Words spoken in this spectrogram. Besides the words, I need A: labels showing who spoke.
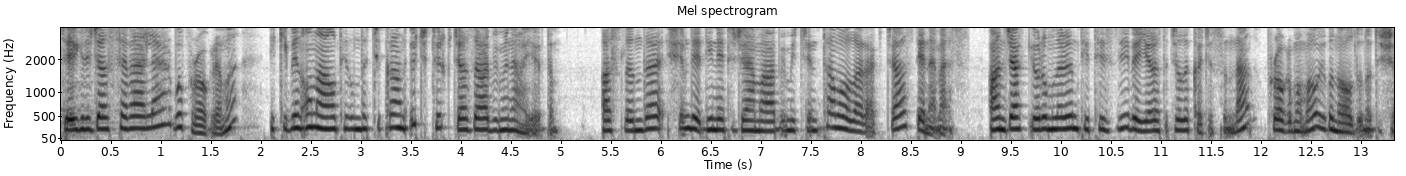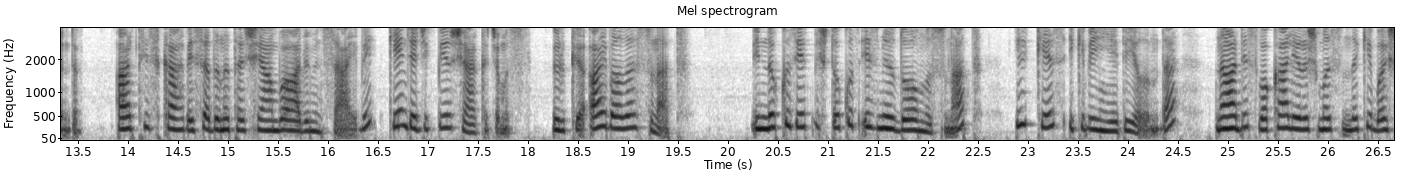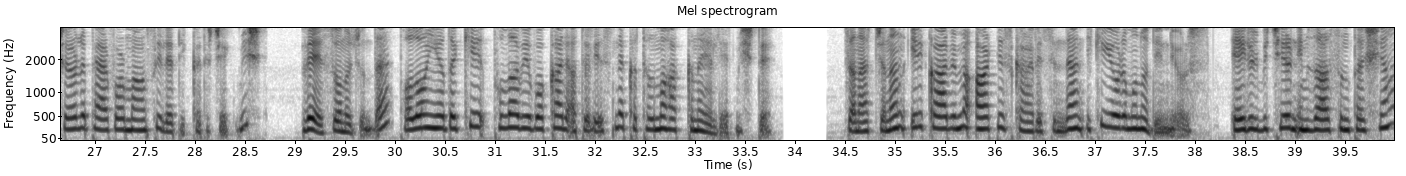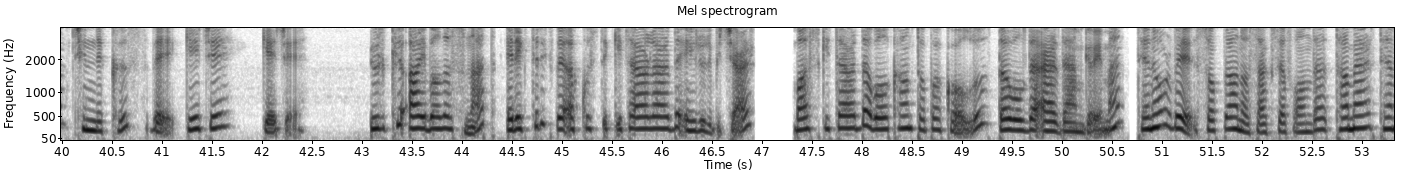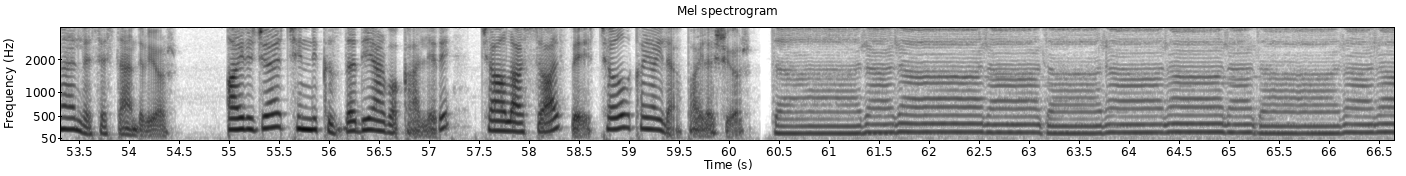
A: Sevgili caz severler bu programı 2016 yılında çıkan 3 Türk caz albümüne ayırdım. Aslında şimdi dinleteceğim albüm için tam olarak caz denemez. Ancak yorumların titizliği ve yaratıcılık açısından programıma uygun olduğunu düşündüm. Artist Kahvesi adını taşıyan bu albümün sahibi gencecik bir şarkıcımız. Ülkü Aybala Sunat. 1979 İzmir doğumlu Sunat, ilk kez 2007 yılında Nardis vokal yarışmasındaki başarılı performansıyla dikkati çekmiş ve sonucunda Polonya'daki Pulavi Vokal Atölyesi'ne katılma hakkını elde etmişti. Sanatçının ilk albümü Artist Kahvesi'nden iki yorumunu dinliyoruz. Eylül Biçer'in imzasını taşıyan Çinli Kız ve Gece Gece. Ülkü Aybala Sunat, elektrik ve akustik gitarlarda Eylül Biçer, bas gitarda Volkan Topakoğlu, davulda Erdem Göymen, tenor ve soprano saksafonda Tamer Temel'le seslendiriyor. Ayrıca Çinli Kız'da diğer vokalleri Çağlar Sualp ve Çağıl Kaya ile paylaşıyor. Da ra ra ra da ra ra ra da ra ra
